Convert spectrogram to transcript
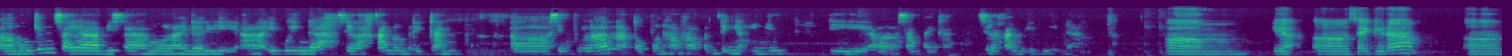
Uh, mungkin saya bisa mulai dari uh, Ibu Indah, silahkan memberikan simpulan ataupun hal-hal penting yang ingin disampaikan. Silakan Ibu Indah. Um, ya, uh, saya kira uh,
